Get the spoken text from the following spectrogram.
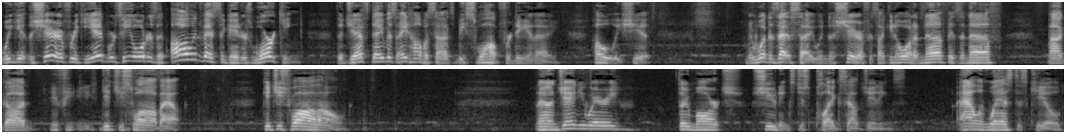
we get the sheriff, Ricky Edwards. He orders that all investigators working the Jeff Davis 8 homicides be swabbed for DNA. Holy shit. I mean, what does that say when the sheriff is like, you know what, enough is enough. By God, if you get your swab out, get your swab on. Now, in January through March, shootings just plague South Jennings. Alan West is killed.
